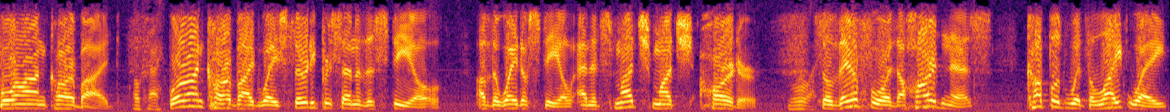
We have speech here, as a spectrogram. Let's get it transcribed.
boron carbide. Okay. Boron carbide weighs 30% of the steel, of the weight of steel, and it's much, much harder. Right. So therefore, the hardness coupled with the lightweight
